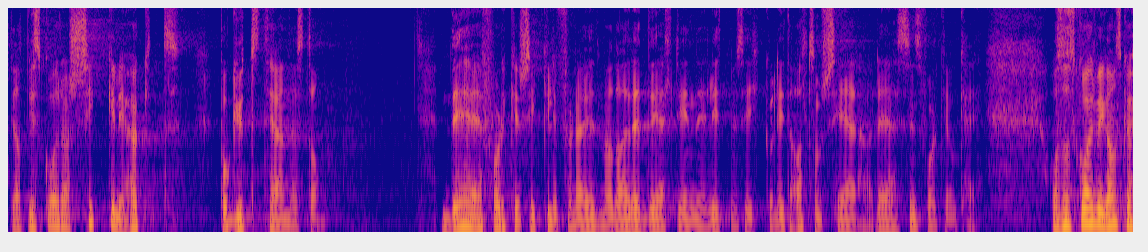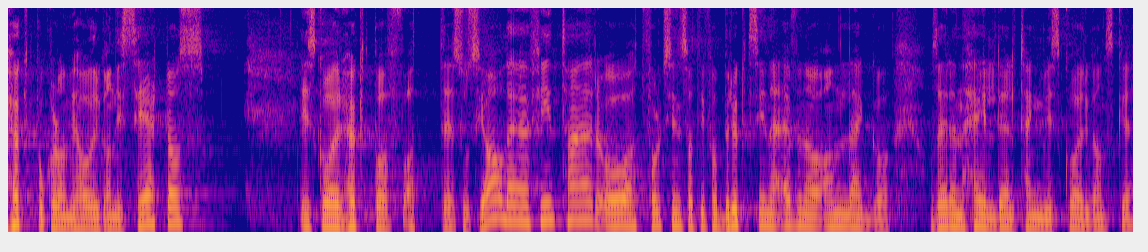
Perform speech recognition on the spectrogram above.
det er at vi scorer skikkelig høyt på gudstjenestene. Det er folket skikkelig fornøyd med. og Da er det delt inn i litt musikk og litt alt som skjer her. Det synes folk er ok. Og så scorer vi ganske høyt på hvordan vi har organisert oss. Vi scorer høyt på at det sosiale er fint her, og at folk syns at de får brukt sine evner og anlegg. Og, og, så er det en hel del ting vi skårer ganske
